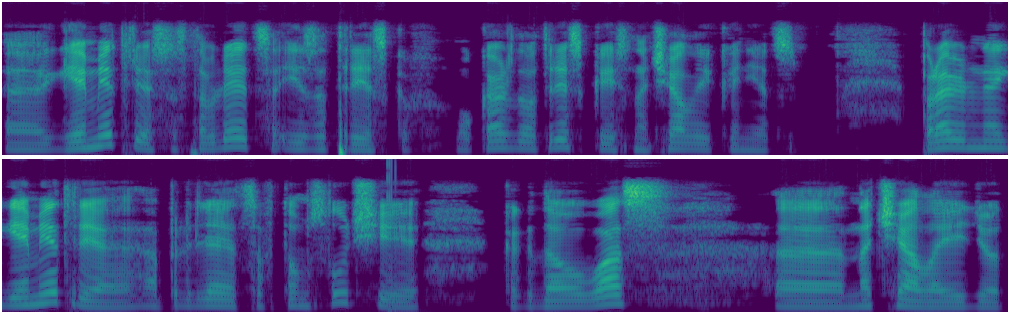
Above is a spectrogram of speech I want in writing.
Э, геометрия составляется из отрезков. У каждого отрезка есть начало и конец. Правильная геометрия определяется в том случае, когда у вас э, начало идет,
